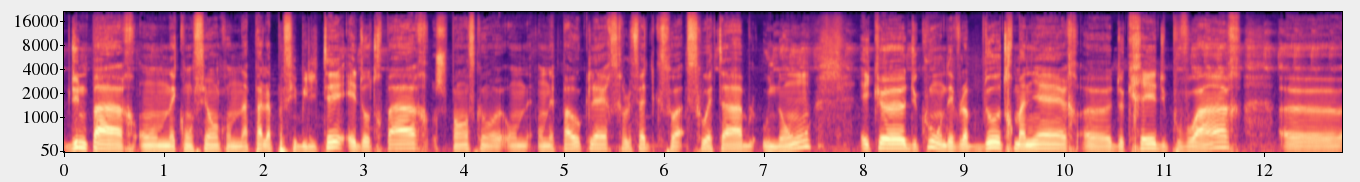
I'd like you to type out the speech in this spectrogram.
D'une part, on est conscient qu'on n'a pas la possibilité, et d'autre part, je pense qu'on on n'est pas au clair sur le fait que ce soit souhaitable ou non, et que du coup, on développe d'autres manières euh, de créer du pouvoir. euh,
